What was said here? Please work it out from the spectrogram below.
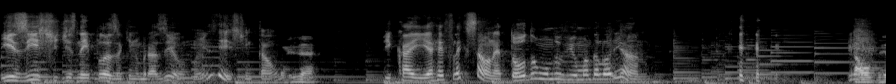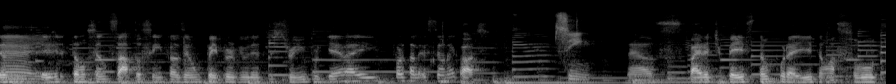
E existe Disney Plus aqui no Brasil? Não existe, então. Pois é. Fica aí a reflexão, né? Todo mundo viu Mandaloriano. Talvez é, não seja tão sensato assim fazer um pay-per-view dentro do stream, porque vai fortalecer o negócio. Sim. Né, os Pirate Bay estão por aí, estão a solto.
